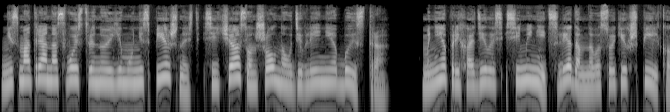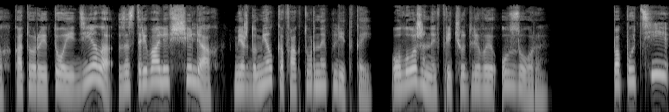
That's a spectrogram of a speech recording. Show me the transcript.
Несмотря на свойственную ему неспешность, сейчас он шел на удивление быстро. Мне приходилось семенить следом на высоких шпильках, которые то и дело застревали в щелях между мелкофактурной плиткой, уложенной в причудливые узоры. По пути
